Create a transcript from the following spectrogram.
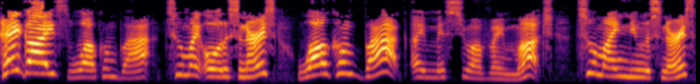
Hey guys, welcome back to my old listeners. Welcome back. I missed you all very much. To my new listeners,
